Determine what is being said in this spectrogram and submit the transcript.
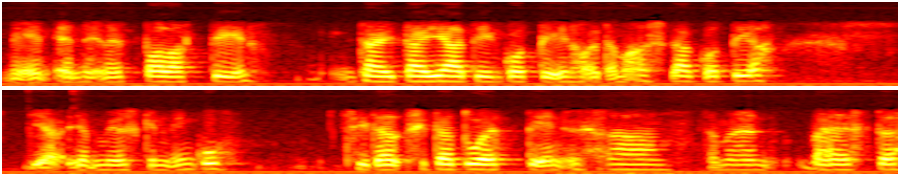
niin ennen että palattiin tai, tai jäätiin kotiin hoitamaan sitä kotia. Ja, ja myöskin niin kuin sitä, sitä tuettiin yhä tämmöinen väestö,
